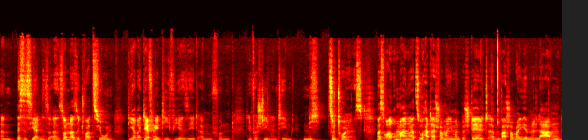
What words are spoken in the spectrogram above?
Ähm, es ist hier eine äh, Sondersituation, die aber definitiv, wie ihr seht, ähm, von den verschiedenen Themen nicht zu teuer ist. Was eure Meinung dazu? Hat da schon mal jemand bestellt? War schon mal hier in den Laden?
